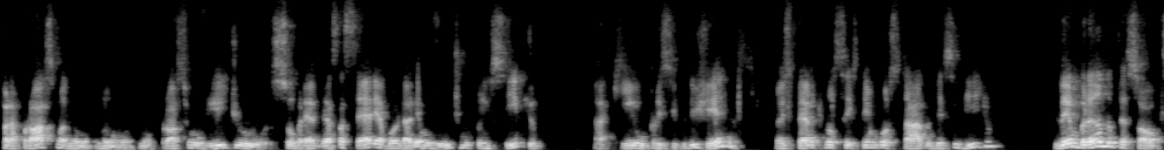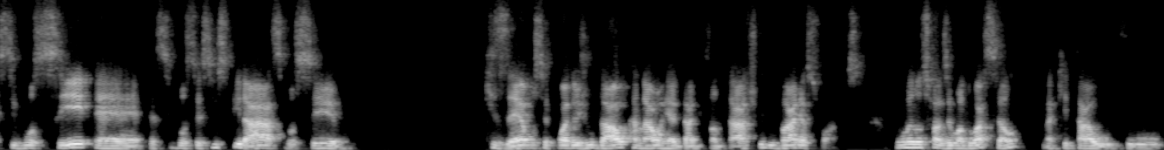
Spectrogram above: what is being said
para a próxima, no, no, no, próximo vídeo sobre dessa série, abordaremos o último princípio, aqui o princípio de gênero. Eu espero que vocês tenham gostado desse vídeo. Lembrando, pessoal, que se você, é, se você se inspirar, se você quiser, você pode ajudar o canal Realidade Fantástica de várias formas. Uma é nos fazer uma doação, aqui está o, o,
